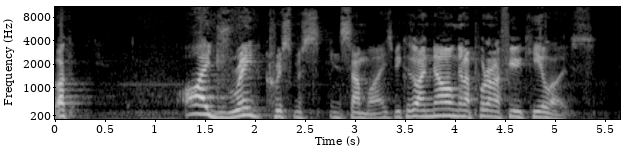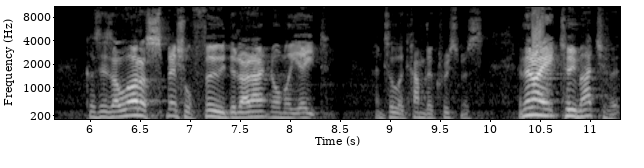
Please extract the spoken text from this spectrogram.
Like, I dread Christmas in some ways because I know I'm going to put on a few kilos because there's a lot of special food that I don't normally eat until I come to Christmas. And then I eat too much of it.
